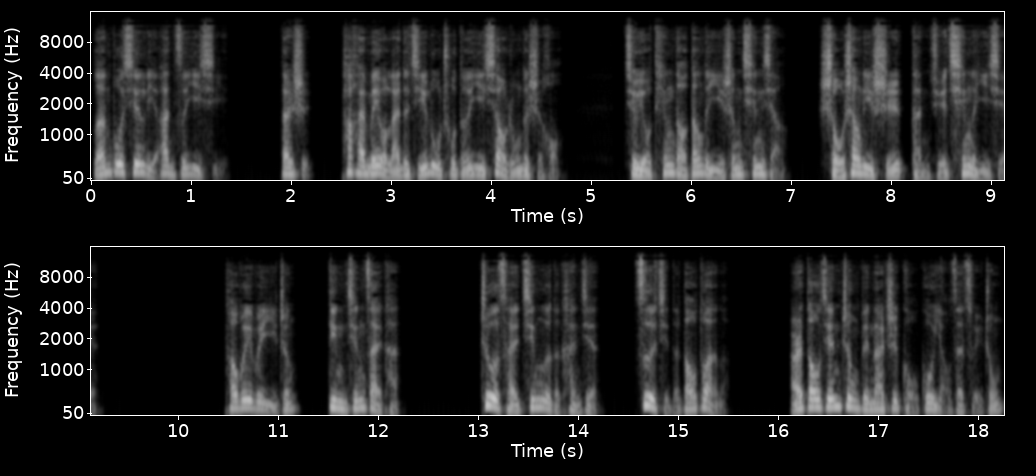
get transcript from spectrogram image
兰波心里暗自一喜，但是他还没有来得及露出得意笑容的时候，就又听到“当”的一声轻响，手上立时感觉轻了一些。他微微一怔，定睛再看，这才惊愕的看见自己的刀断了，而刀尖正被那只狗狗咬在嘴中。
